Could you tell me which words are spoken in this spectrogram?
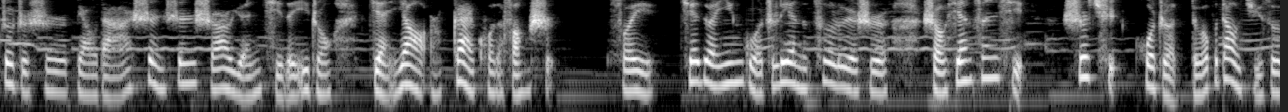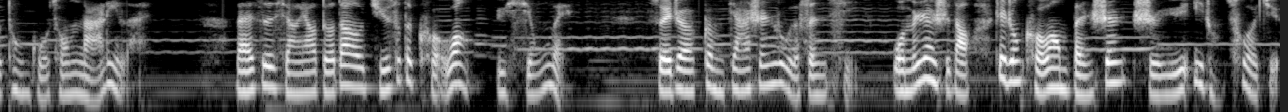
这只是表达甚深十二缘起的一种简要而概括的方式，所以。切断因果之链的策略是：首先分析失去或者得不到橘子的痛苦从哪里来，来自想要得到橘子的渴望与行为。随着更加深入的分析，我们认识到这种渴望本身始于一种错觉，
